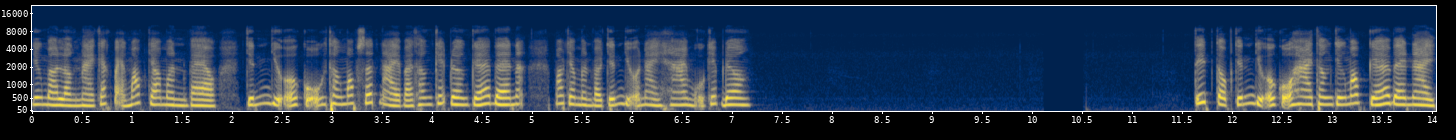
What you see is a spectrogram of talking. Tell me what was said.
Nhưng mà lần này các bạn móc cho mình vào chính giữa của thân móc xích này và thân kép đơn kế bên á, móc cho mình vào chính giữa này hai mũi kép đơn. Tiếp tục chính giữa của hai thân chân móc kế bên này,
